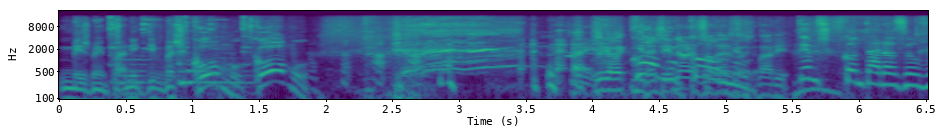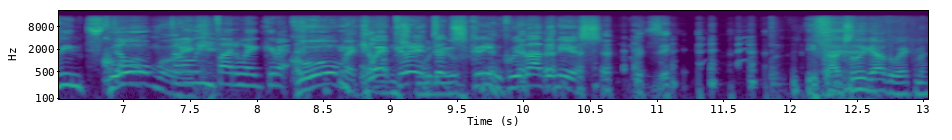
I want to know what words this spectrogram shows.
mesmo em pânico. Tipo, mas como? Como? Como, como? Temos que contar aos ouvintes. Estão- Como? Estão, a limpar o ecrã. Como é que O ela me ecrã é descobriu? touchscreen, cuidado Inês é. E está desligado o ecrã.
